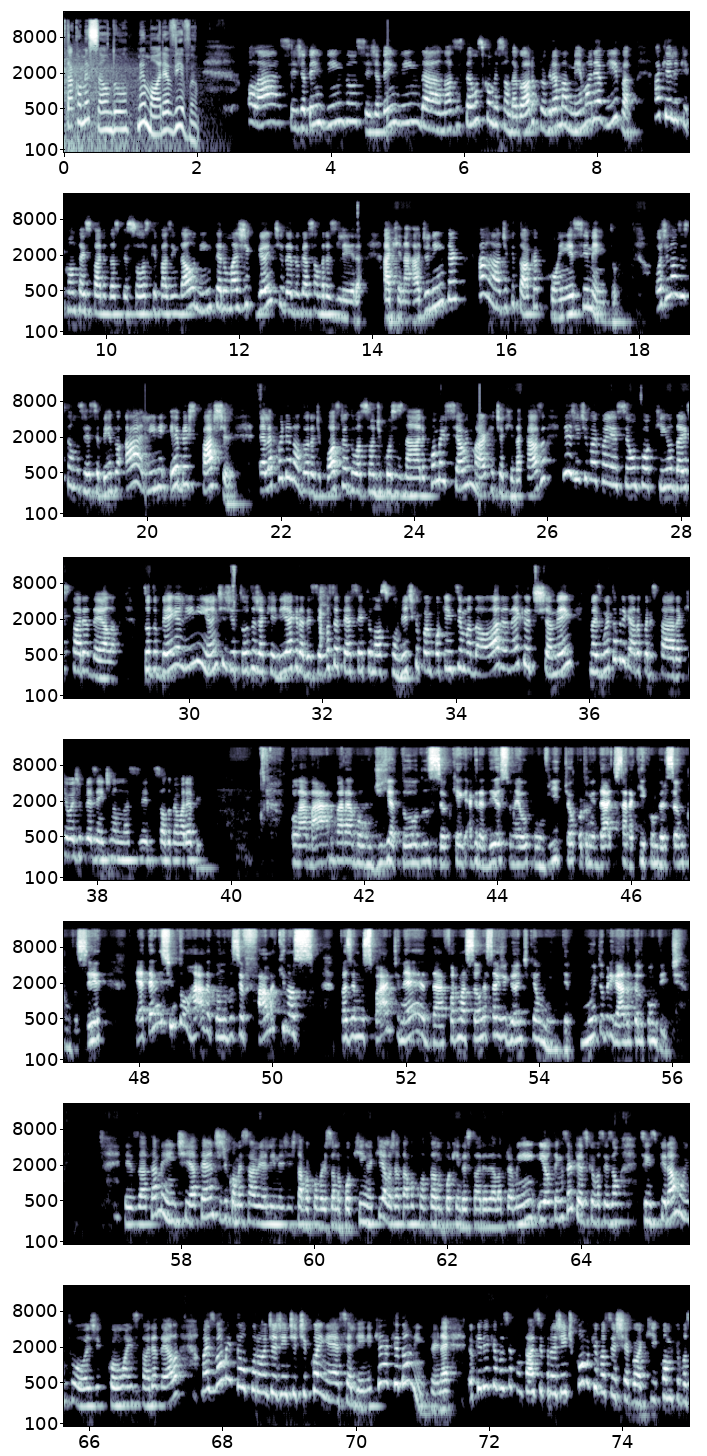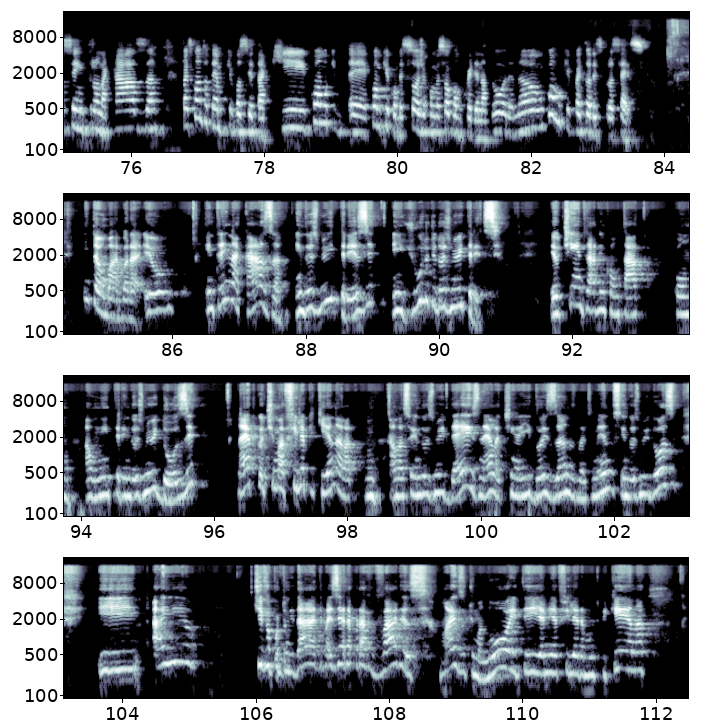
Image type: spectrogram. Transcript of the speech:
Está começando Memória Viva. Olá, seja bem-vindo, seja bem-vinda. Nós estamos começando agora o programa Memória Viva, aquele que conta a história das pessoas que fazem da Uninter uma gigante da educação brasileira. Aqui na Rádio Uninter, a rádio que toca conhecimento. Hoje nós estamos recebendo a Aline Eberspacher. Ela é coordenadora de pós-graduação de cursos na área comercial e marketing aqui da casa e a gente vai conhecer um pouquinho da história dela. Tudo bem, Aline? Antes de tudo, já queria agradecer você ter aceito o nosso convite, que foi um pouquinho em cima da hora, né, que eu te chamei, mas muito obrigada por estar aqui hoje presente na nossa edição do Memória Viva. Olá, Bárbara, bom dia a todos. Eu que agradeço né, o convite, a oportunidade de estar aqui conversando com você. E até me sinto honrada quando você fala que nós fazemos parte né, da formação dessa gigante que é o Ninter. Muito obrigada pelo convite. Exatamente. E até antes de começar, eu e a Aline, a gente estava conversando um pouquinho aqui, ela já estava contando um pouquinho da história dela para mim, e eu tenho certeza que vocês vão se inspirar muito hoje com a história dela. Mas vamos então por onde a gente te conhece, Aline, que é aqui da Uninter, né? Eu queria que você contasse para a gente como que você chegou aqui, como que você entrou na casa, faz quanto tempo que você está aqui, como que, é, como que começou? Já começou como coordenadora? Não? Como que foi todo esse processo? Então, Bárbara, eu Entrei na casa em 2013, em julho de 2013. Eu tinha entrado em contato com a Uninter em 2012. Na época eu tinha uma filha pequena, ela, ela nasceu em 2010, né? Ela tinha aí dois anos mais ou menos, em 2012. E aí eu tive oportunidade, mas era para várias, mais do que uma noite, e a minha filha era muito pequena,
